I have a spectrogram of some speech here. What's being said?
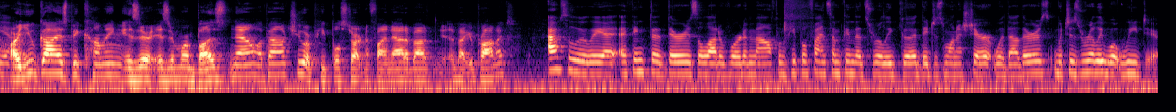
Yeah. Are you guys becoming? Is there is there more buzz now about you? Are people starting to find out about about your products? Absolutely. I, I think that there is a lot of word of mouth. When people find something that's really good, they just want to share it with others, which is really what we do.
